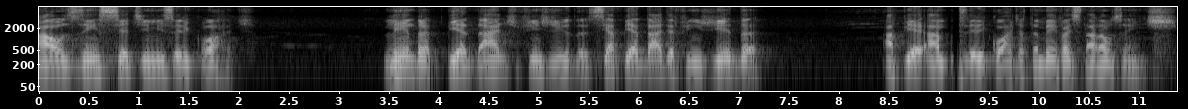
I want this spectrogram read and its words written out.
A ausência de misericórdia. Lembra, piedade fingida. Se a piedade é fingida, a misericórdia também vai estar ausente.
